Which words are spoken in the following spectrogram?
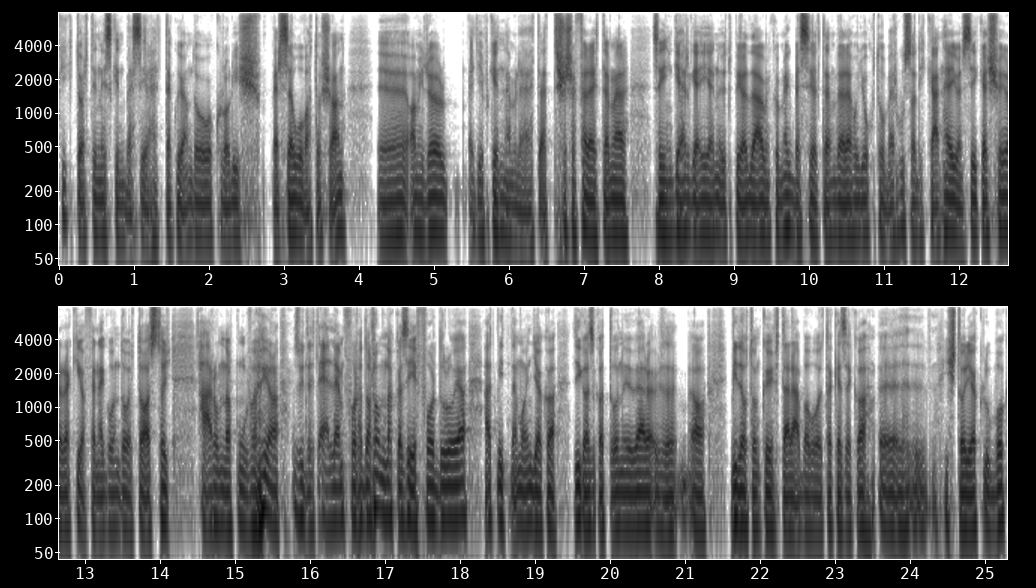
akik történészként beszélhettek olyan dolgokról is, persze óvatosan, amiről egyébként nem lehetett. Sose felejtem el szegény Gergely Jenőt például, amikor megbeszéltem vele, hogy október 20-án helyön Székesfehérre, ki a fene gondolta azt, hogy három nap múlva az úgynevezett ellenforradalomnak az évfordulója. Hát mit nem mondjak, az igazgatónővel a videóton könyvtárában voltak ezek a e, historiaklubok.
